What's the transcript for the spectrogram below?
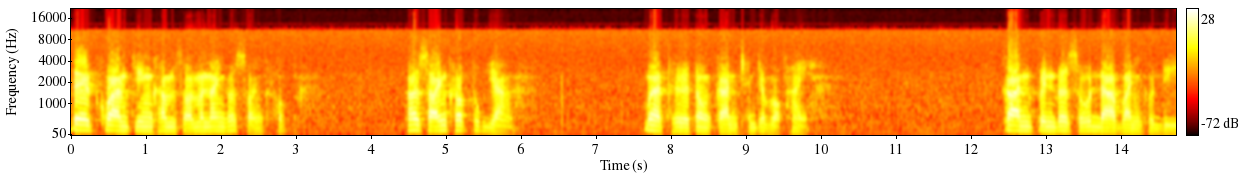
แต่ความจริงคำสอนมันนั้นเขาสอนครบเขาสอนครบทุกอย่าง เมื่อเธอต้องการฉันจะบอกให้ การเป็นพระโสดาบันก็ดี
